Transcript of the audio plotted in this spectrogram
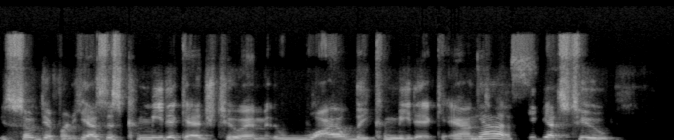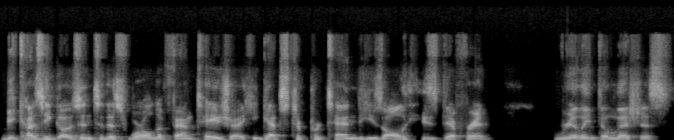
is so different. He has this comedic edge to him, wildly comedic and yes. he gets to because he goes into this world of fantasia, he gets to pretend he's all these different really delicious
